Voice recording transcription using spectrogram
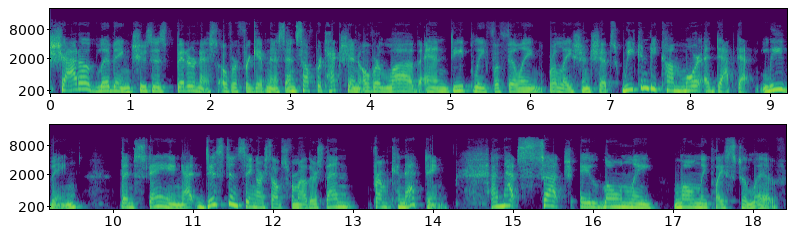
Shadowed living chooses bitterness over forgiveness and self protection over love and deeply fulfilling relationships. We can become more adept at leaving than staying, at distancing ourselves from others than from connecting. And that's such a lonely, lonely place to live.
